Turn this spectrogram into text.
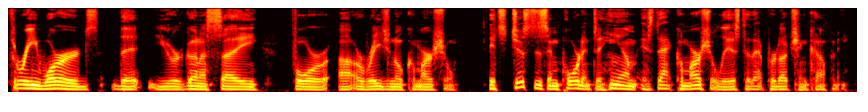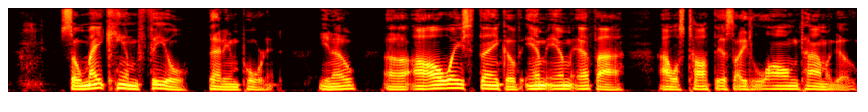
three words that you're going to say for uh, a regional commercial. It's just as important to him as that commercial is to that production company. So make him feel that important. You know, uh, I always think of MMFI. I was taught this a long time ago,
